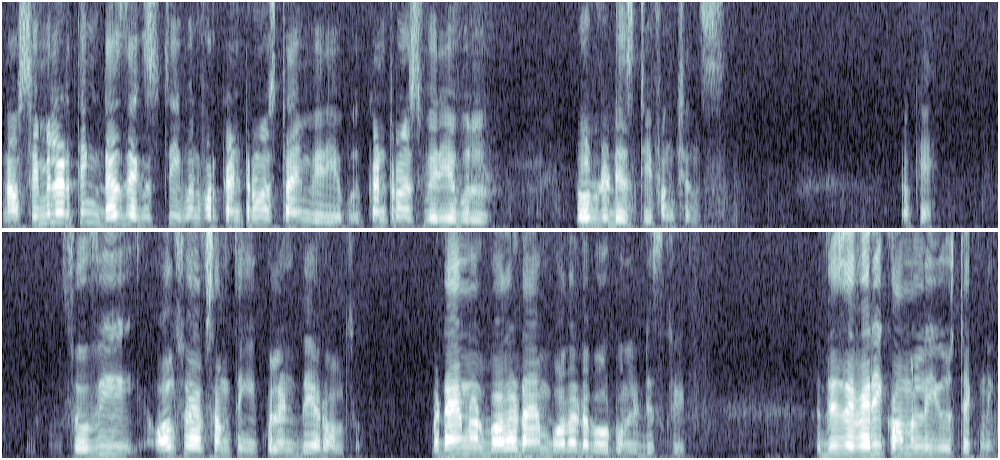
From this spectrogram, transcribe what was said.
Now, similar thing does exist even for continuous time variable, continuous variable probability density functions. Okay. So, we also have something equivalent there also, but I am not bothered, I am bothered about only discrete. So, this is a very commonly used technique.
